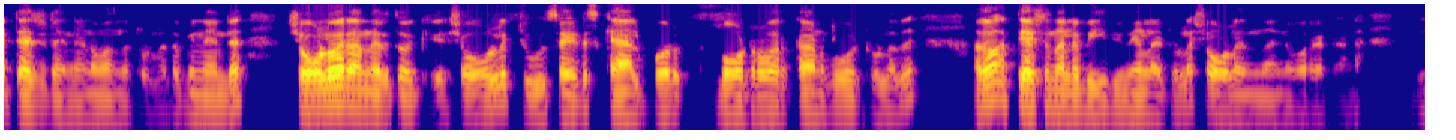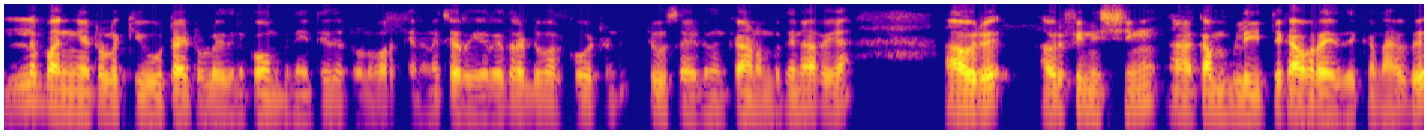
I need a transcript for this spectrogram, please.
അറ്റാച്ച്ഡ് തന്നെയാണ് വന്നിട്ടുള്ളത് പിന്നെ എന്റെ ഷോൾ വരാൻ നേരത്ത് നോക്കി ഷോളിൽ ടു സൈഡ് സ്കാൽപ്പ് ബോർഡർ വർക്കാണ് പോയിട്ടുള്ളത്. അതും അത്യാവശ്യം നല്ല വീതി നീളമായിട്ടുള്ള ഷോൾ എന്ന് തന്നെ പറയട്ടെ. നല്ല ഭംഗിയായിട്ടുള്ള ക്യൂട്ടായിട്ടുള്ള ഇതിന് കോമ്പിനേറ്റ് ചെയ്തിട്ടുള്ള വർക്ക് തന്നെയാണ്. ചെറിയ ചെറിയ ത്രെഡ് വർക്ക് പോയിട്ടുണ്ട്. ടു സൈഡ് നിങ്ങൾക്ക് കാണുമ്പോൾ തന്നെ അറിയാം. ആ ഒരു ആ ഒരു ഫിനിഷിങ് കംപ്ലീറ്റ് കവർ ചെയ്തിരിക്കുന്ന ഒരു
